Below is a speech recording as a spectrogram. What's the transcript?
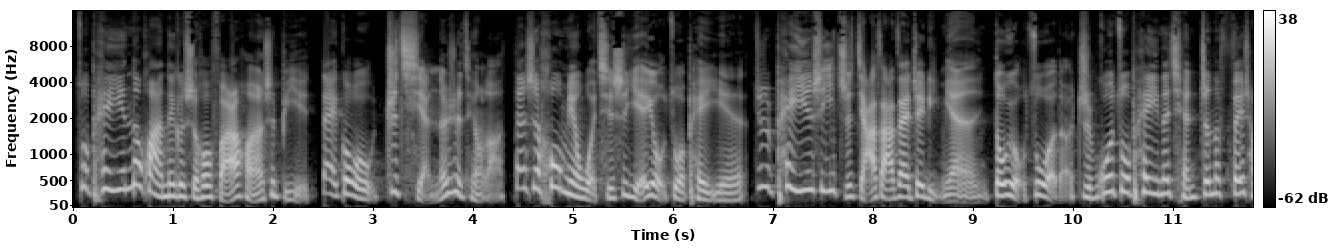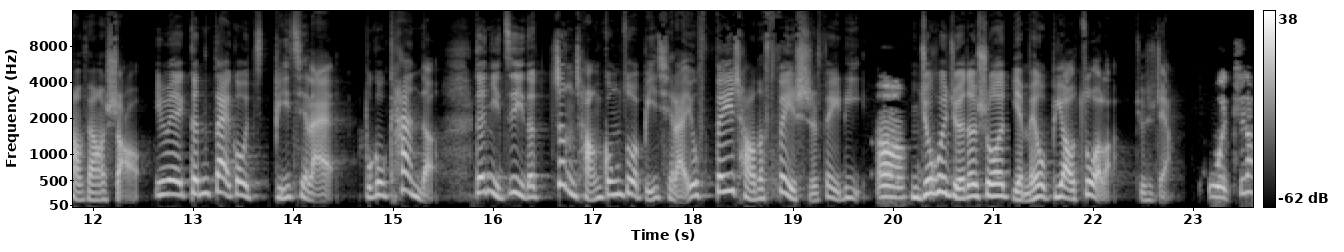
做配音的话，那个时候反而好像是比代购之前的事情了。但是后面我其实也有做配音，就是配音是一直夹杂在这里面都有做的。只不过做配音的钱真的非常非常少，因为跟代购比起来不够看的，跟你自己的正常工作比起来又非常的费时费力。嗯，你就会觉得说也没有必要做了，就是这样。我知道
